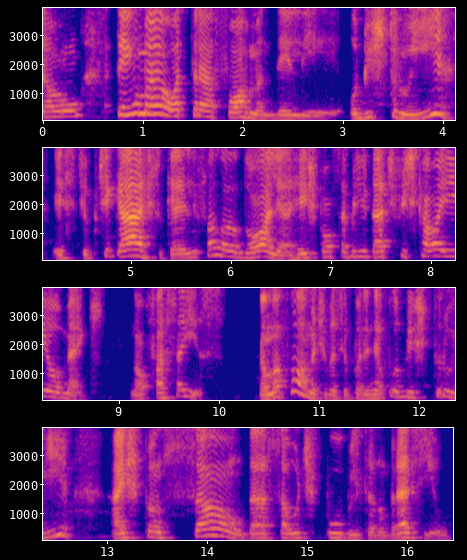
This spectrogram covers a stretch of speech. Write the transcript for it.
Então, tem uma outra forma dele obstruir esse tipo de gasto, que é ele falando: olha, responsabilidade fiscal aí, ô Mac, não faça isso. É uma forma de você, por exemplo, obstruir a expansão da saúde pública no Brasil.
